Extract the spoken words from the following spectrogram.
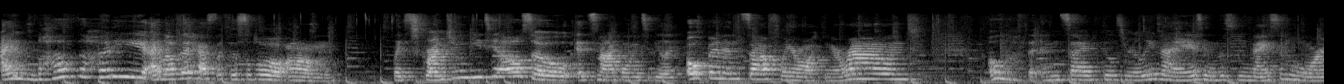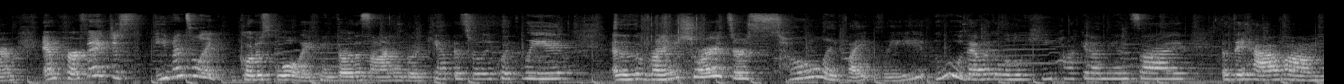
I love the hoodie. I love that it has like this little um like scrunching detail so it's not going to be like open and stuff when you're walking around. Oh, the inside feels really nice and this be nice and warm and perfect just even to like go to school. Like you can throw this on and go to campus really quickly. And then the running shorts are so like lightweight. Ooh, they have like a little key pocket on the inside that they have, um,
